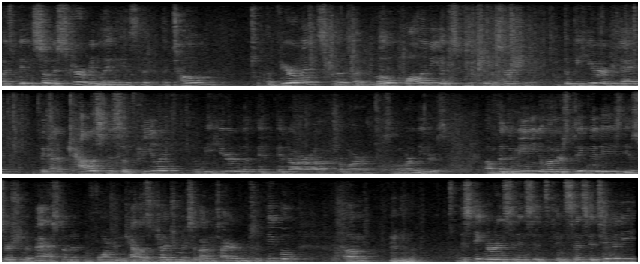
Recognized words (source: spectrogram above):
what's been so disturbing lately is the, the tone, the virulence, the, the low quality of speech and assertion that we hear every day, the kind of callousness of feeling that we hear in, the, in, in our, uh, from our, some of our leaders um, the demeaning of others' dignities, the assertion of vast, uninformed, and callous judgments about entire groups of people, um, this ignorance and insen- insensitivity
